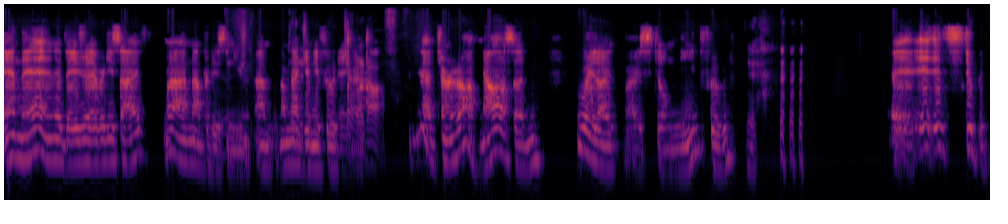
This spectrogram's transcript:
And then if Asia ever decides, well, I'm not producing you, I'm, I'm not giving you food anymore. Turn it off. Yeah, turn it off. Now all of a sudden, wait, I, I still need food. Yeah. It, it, it's stupid.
